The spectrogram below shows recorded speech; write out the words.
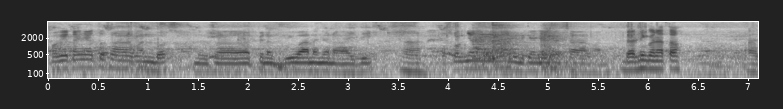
Pakita niyo to sa one boss, dun sa pinag-iwanan niyo ng ID. Ah, Tapos huwag niyo nang bigyan niyo sa one. dalhin ko na to. Ah,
